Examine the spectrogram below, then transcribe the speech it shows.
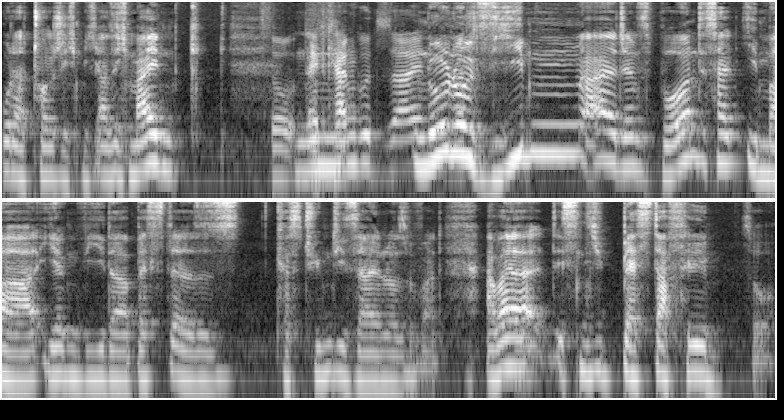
Oder täusche ich mich? Also ich meine, so, er kann gut sein. 007 äh, James Bond ist halt immer irgendwie der beste Kostümdesign oder sowas. Aber ist nie bester Film. So.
